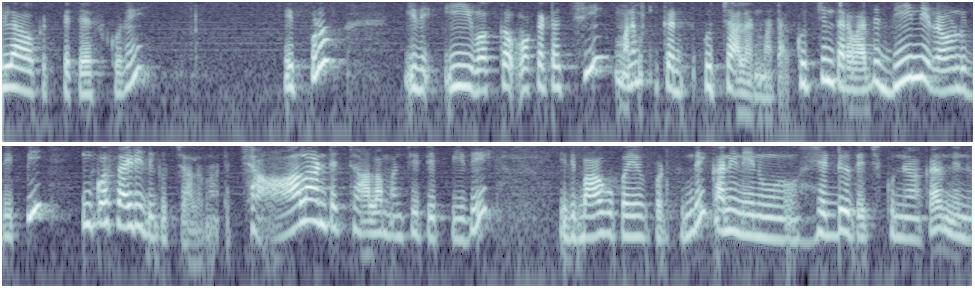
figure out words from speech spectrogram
ఇలా ఒకటి పెట్టేసుకొని ఇప్పుడు ఇది ఈ ఒక్క ఒకటి వచ్చి మనం ఇక్కడ కూర్చోాలన్నమాట కూర్చిన తర్వాత దీన్ని రౌండ్ తిప్పి ఇంకో సైడ్ ఇది కూర్చోాలన్నమాట చాలా అంటే చాలా మంచి టిప్ ఇది. ఇది బాగా ఉపయోగపడుతుంది. కానీ నేను హెడ్ తెచ్చుకున్నాక నేను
